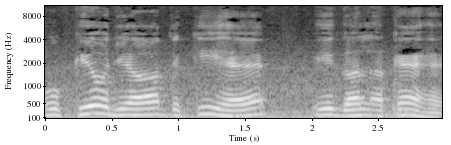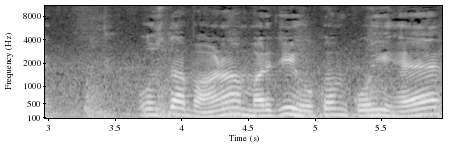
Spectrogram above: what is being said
ਉਹ ਕਿਉਂ ਜਿਆ ਤੇ ਕੀ ਹੈ, ਇਹ ਗੱਲ ਅਕਹਿ ਹੈ। ਉਸ ਦਾ ਬਾਣਾ ਮਰਜ਼ੀ ਹੁਕਮ ਕੋਈ ਹੈ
